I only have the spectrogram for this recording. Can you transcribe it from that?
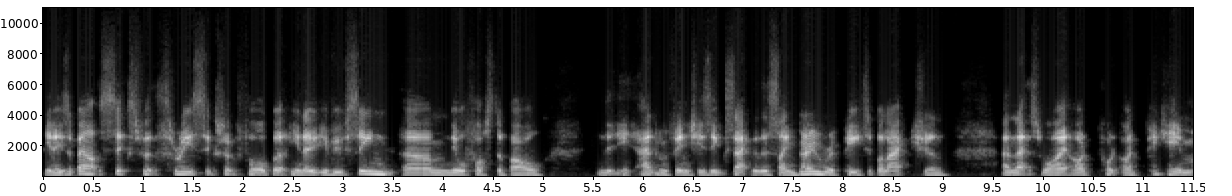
You know, he's about six foot three, six foot four. But you know, if you've seen um, Neil Foster bowl, Adam Finch is exactly the same, very repeatable action. And that's why I'd put I'd pick him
